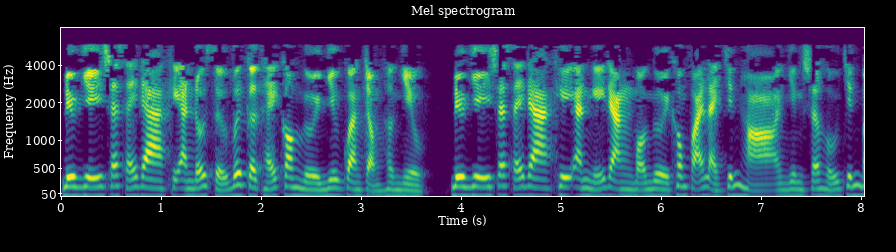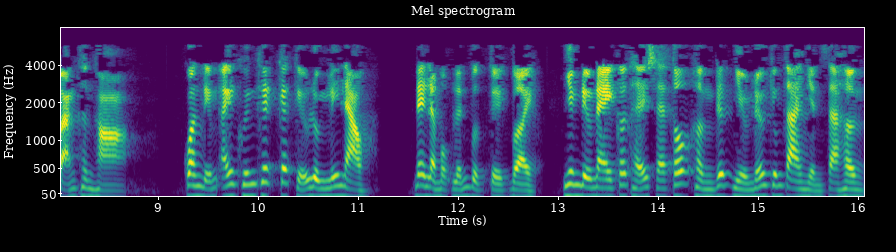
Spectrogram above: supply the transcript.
Điều gì sẽ xảy ra khi anh đối xử với cơ thể con người như quan trọng hơn nhiều? Điều gì sẽ xảy ra khi anh nghĩ rằng mọi người không phải là chính họ nhưng sở hữu chính bản thân họ? Quan điểm ấy khuyến khích các kiểu luân lý nào? Đây là một lĩnh vực tuyệt vời, nhưng điều này có thể sẽ tốt hơn rất nhiều nếu chúng ta nhìn xa hơn.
